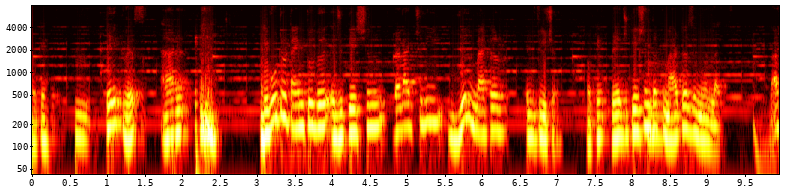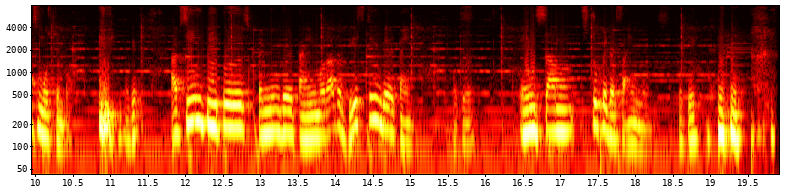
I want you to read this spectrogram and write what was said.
okay. Hmm. Take risk and devote your time to the education that actually will matter in future. Okay. The education that hmm. matters in your life. That's most important. Okay. I've seen people spending their time or rather wasting their time okay in some stupid assignments okay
